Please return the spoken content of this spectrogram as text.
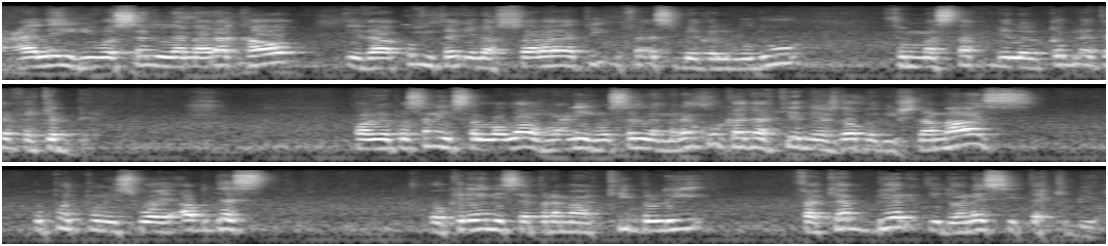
alaihi wa sallam rekao, Iza kumta ila salati, fa asbih il vudu, thumma stakbil il qiblata, fa kebbir. Pa mu je poslanik sallallahu alaihi wa sallam rekao, kada tjedneš da obaviš namaz, upotpuni svoj abdest, okreni se prema kibli, fa kebbir i donesi tekbir.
